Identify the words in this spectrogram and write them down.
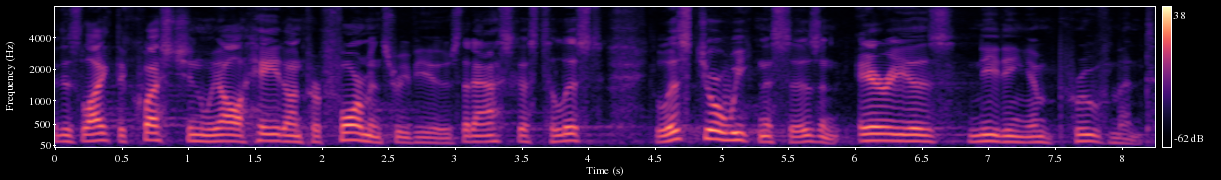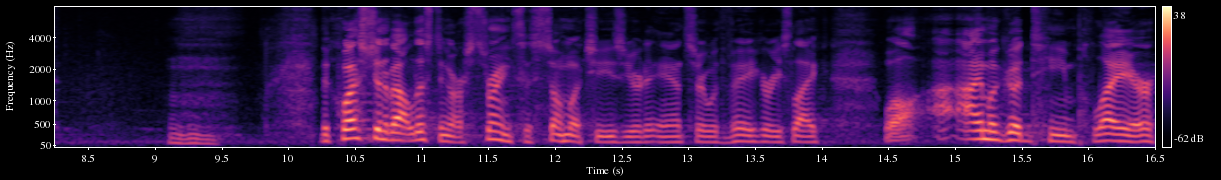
It is like the question we all hate on performance reviews that ask us to list, list your weaknesses and areas needing improvement. Mm-hmm. The question about listing our strengths is so much easier to answer with vagaries like, well, I'm a good team player,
